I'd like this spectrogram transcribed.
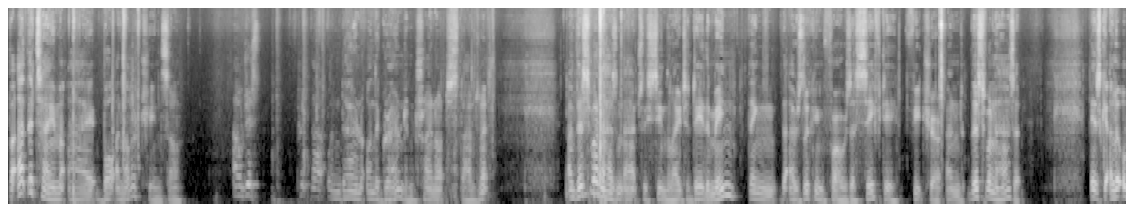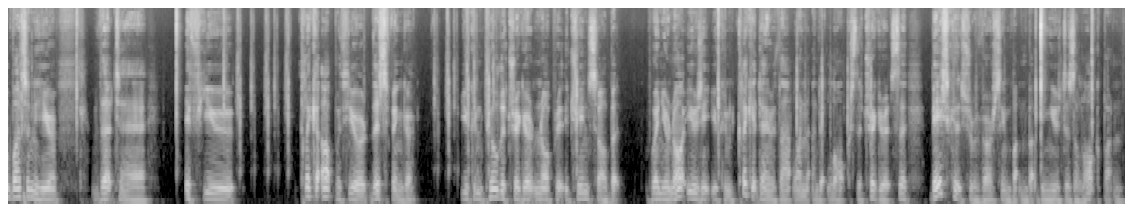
But at the time, I bought another chainsaw. I'll just put that one down on the ground and try not to stand on it. And this one hasn't actually seen the light of day. The main thing that I was looking for was a safety feature, and this one has it. It's got a little button here that uh, if you click it up with your this finger, you can pull the trigger and operate the chainsaw. But when you're not using it, you can click it down with that one and it locks the trigger. It's the basically it's a reversing button, but being used as a lock button.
